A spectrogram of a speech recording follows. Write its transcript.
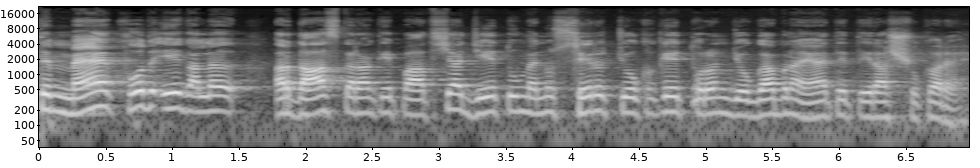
ਤੇ ਮੈਂ ਖੁਦ ਇਹ ਗੱਲ ਅਰਦਾਸ ਕਰਾਂ ਕਿ ਪਾਤਸ਼ਾਹ, ਜੇ ਤੂੰ ਮੈਨੂੰ ਸਿਰ ਚੁੱਕ ਕੇ ਤੁਰਨ ਜੋਗਾ ਬਣਾਇਆ ਹੈ ਤੇ ਤੇਰਾ ਸ਼ੁਕਰ ਹੈ।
